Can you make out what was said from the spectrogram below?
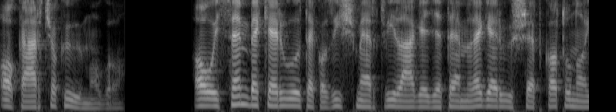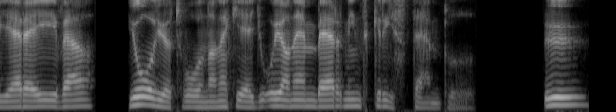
akár csak ő maga. Ahogy szembe kerültek az ismert világegyetem legerősebb katonai erejével, jól jött volna neki egy olyan ember, mint Chris Temple. Ő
